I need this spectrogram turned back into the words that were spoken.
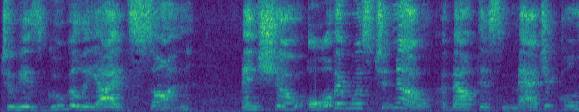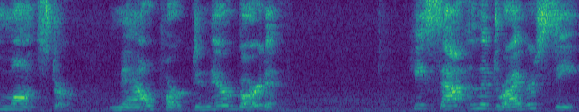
to his googly eyed son and show all there was to know about this magical monster now parked in their garden. He sat in the driver's seat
